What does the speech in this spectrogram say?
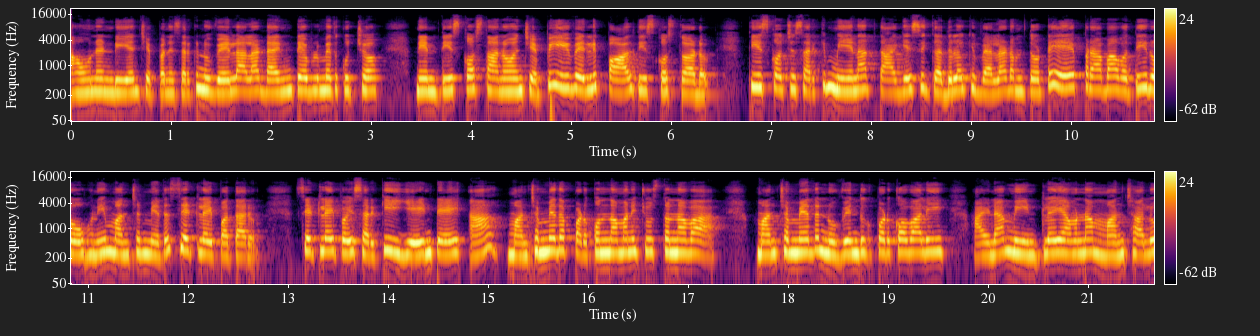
అవునండి అని చెప్పనేసరికి నువ్వు వెళ్ళి అలా డైనింగ్ టేబుల్ మీద కూర్చో నేను తీసుకొస్తాను అని చెప్పి వెళ్ళి పాలు తీసుకొస్తాడు. తీసుకొచ్చేసరికి మీనా తాగేసి గదిలోకి వెళ్ళడంతో ప్రభావతి రోహిణి మంచం మీద సెటిల్ అయిపోతారు. సెటిల్ అయిపోయేసరికి ఏంటే ఆ మంచం మీద పడుకుందామని చూస్తున్నావా? మంచం మీద నువ్వెందుకు పడుకోవాలి? అయినా మీ ఇంట్లో ఏమన్నా మంచాలు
